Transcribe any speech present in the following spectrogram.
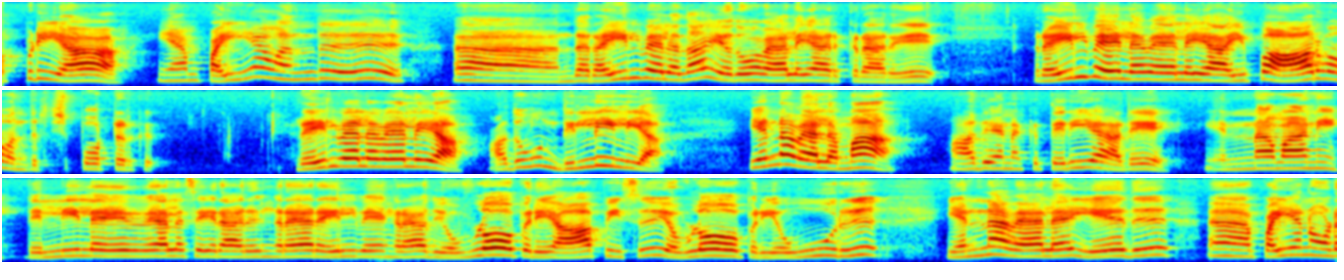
அப்படியா? என் பையன் வந்து இந்த ரயில்வேல தான் ஏதோ வேலையாக இருக்கிறாரு. ரயில்வேல வேலையா? இப்போ ஆர்வம் வந்துருச்சு போர்ட்டருக்கு. ரயில்வேல வேலையா? அதுவும் தில்லியிலையா? என்ன வேலைம்மா? அது எனக்கு தெரியாதே. என்னம்மா நீ? டெல்லியில் வேலை செய்கிறாருங்கிற ரயில்வேங்கிற அது எவ்வளோ பெரிய ஆஃபீஸு எவ்வளோ பெரிய ஊர் என்ன வேலை ஏது பையனோட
